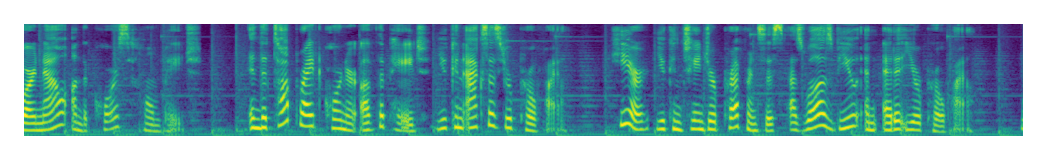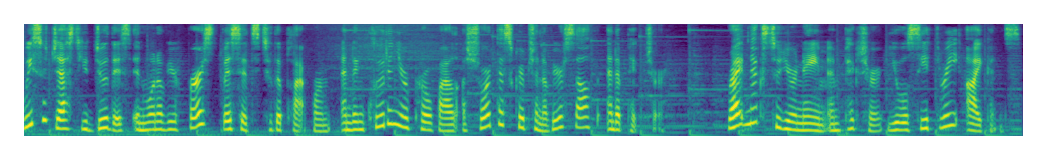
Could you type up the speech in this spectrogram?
are now on the course homepage. In the top right corner of the page, you can access your profile. Here, you can change your preferences as well as view and edit your profile. We suggest you do this in one of your first visits to the platform and include in your profile a short description of yourself and a picture. Right next to your name and picture, you will see three icons.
